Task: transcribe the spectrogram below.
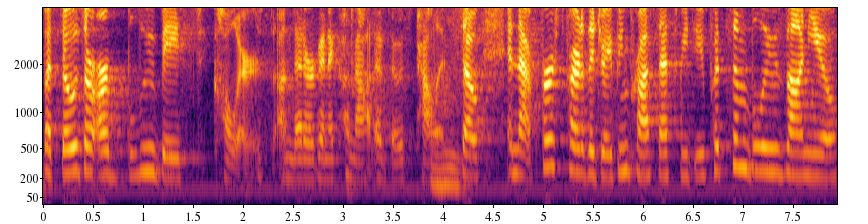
but those are our blue based colors um, that are going to come out of those palettes. So, in that first part of the draping process, we do put some blues on you,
